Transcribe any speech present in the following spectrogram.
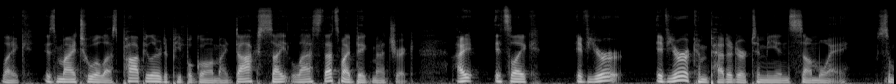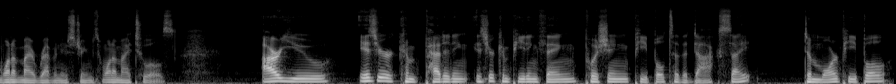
Like, is my tool less popular? Do people go on my doc site less? That's my big metric. I it's like if you're if you're a competitor to me in some way, some one of my revenue streams, one of my tools, are you is your competing is your competing thing pushing people to the doc site to more people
